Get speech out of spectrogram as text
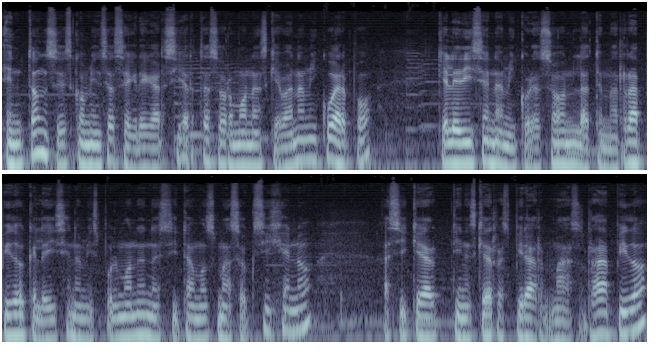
Entonces comienza a segregar ciertas hormonas que van a mi cuerpo, que le dicen a mi corazón late más rápido, que le dicen a mis pulmones necesitamos más oxígeno, así que tienes que respirar más rápido,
